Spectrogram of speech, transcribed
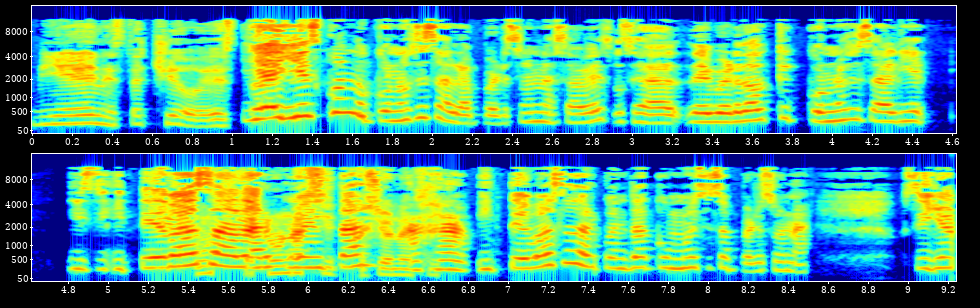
bien, está chido. Está, Y ahí es cuando conoces a la persona, ¿sabes? O sea, de verdad que conoces a alguien y, si- y te vas a dar cuenta, ajá, y te vas a dar cuenta cómo es esa persona. Si yo,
